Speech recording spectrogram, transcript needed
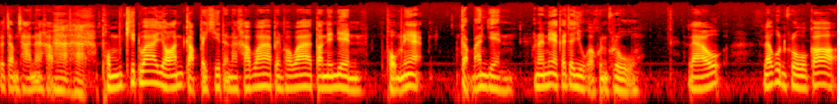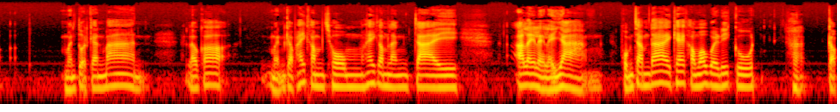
ประจำชั้นนะครับฮะฮะผมคิดว่าย้อนกลับไปคิดนะครับ ว่าเป็นเพราะว่าตอนเย็นๆผมเนี่ยกลับบ้านเย็น เพราะฉะนั้นเนี่ยก็จะอยู่กับคุณครู แล้วแล้วคุณครูก็เหมือนตรวจการบ้าน แล้วก็เหมือนกับให้คำชม ให้กำลังใจอะไรหลาย ๆ อย่าง ผมจำได้แค่คำว่า very good ฮะกับ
